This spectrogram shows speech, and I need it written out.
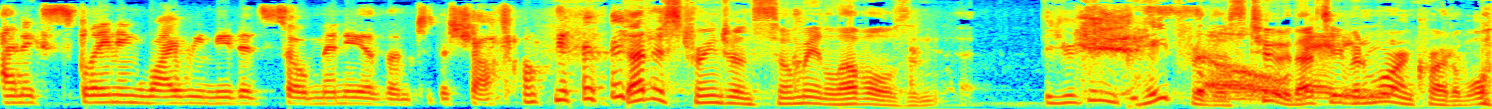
and explaining why we needed so many of them to the shop owner that is strange on so many levels and you're getting paid for so this too that's many. even more incredible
